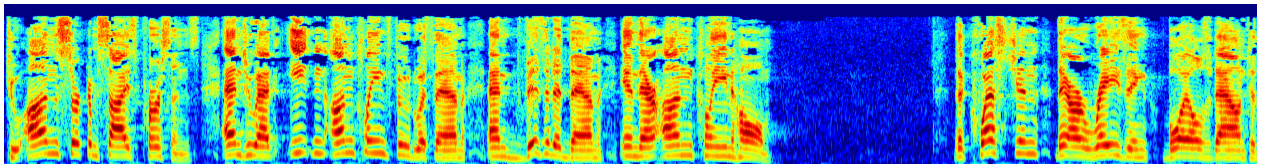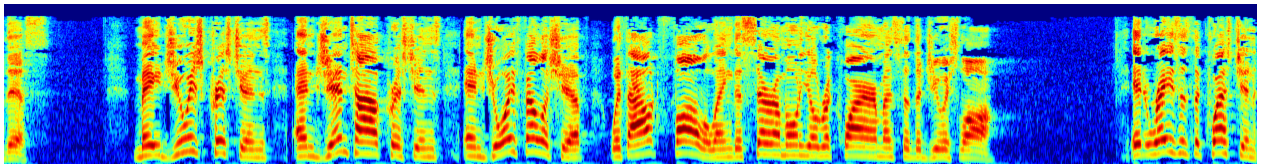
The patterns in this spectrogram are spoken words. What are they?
to uncircumcised persons and to have eaten unclean food with them and visited them in their unclean home. The question they are raising boils down to this. May Jewish Christians and Gentile Christians enjoy fellowship without following the ceremonial requirements of the Jewish law. It raises the question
